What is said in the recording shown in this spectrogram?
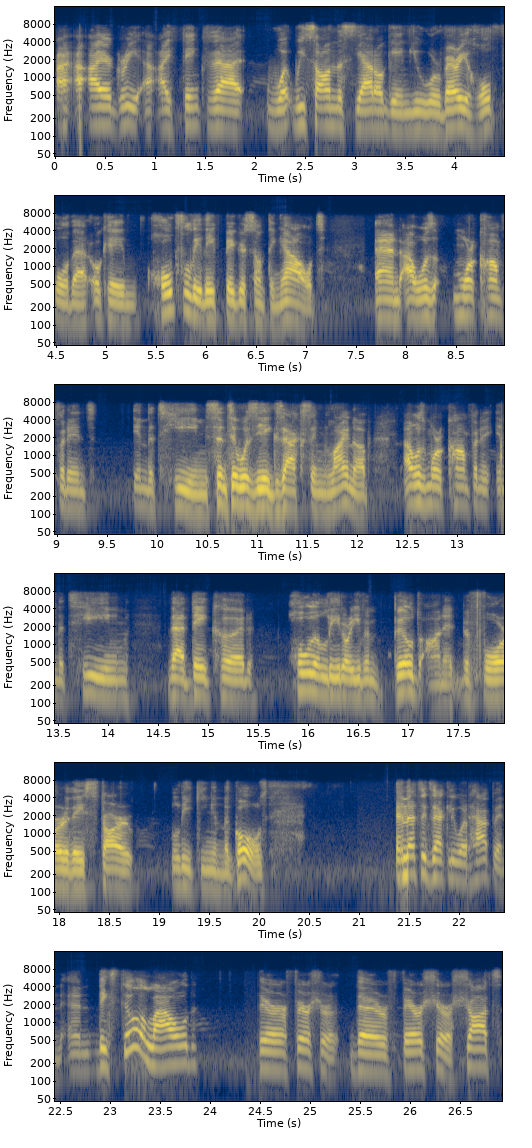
I, I I agree. I I think that what we saw in the Seattle game, you were very hopeful that okay, hopefully they figure something out, and I was more confident in the team since it was the exact same lineup. I was more confident in the team that they could hold a lead or even build on it before they start leaking in the goals. And that's exactly what happened. And they still allowed their fair share their fair share of shots.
